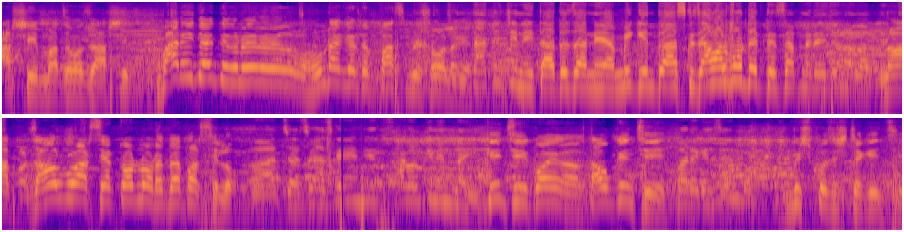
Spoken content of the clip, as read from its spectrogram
আসি মাঝে মাঝে আসি। বাড়ি যাইতে গেলে হুন্ডা গেতে পাঁচ মিনিট সময় লাগে। তাতে চিনি তা তো জানি আমি কিন্তু আজকে জামালপুর দেখতেছি আপনার এই জন্য না জামালপুর আসছি একটা অন্য একটা ব্যাপার ছিল। আচ্ছা আচ্ছা আজকে ছাগল কিনেন নাই? কিনছি কয় তাও কিনছি। বিশ পঁচিশটা কিনছি।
